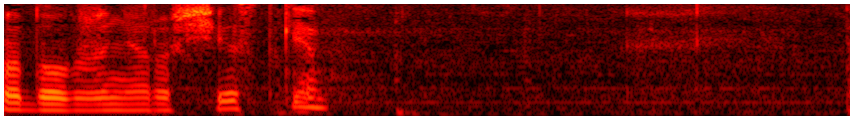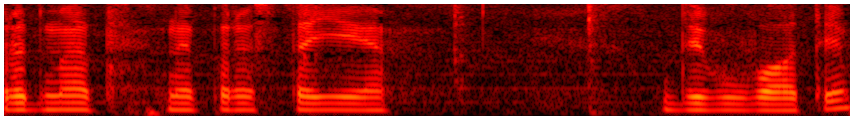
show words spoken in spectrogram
Продовження розчистки. Предмет не перестає дивувати.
